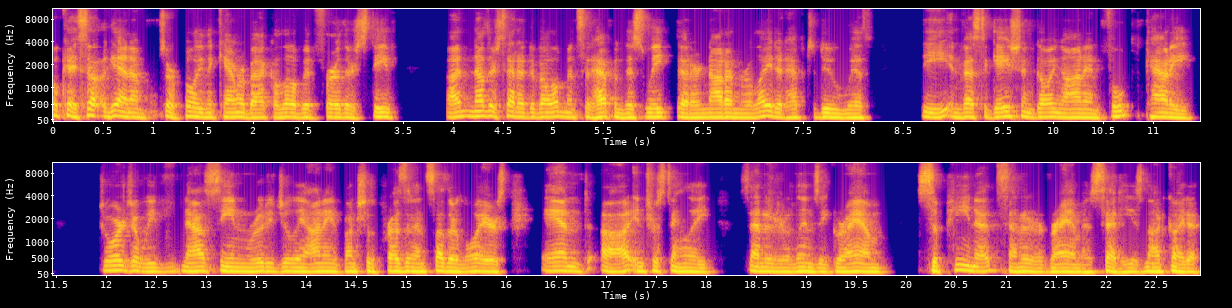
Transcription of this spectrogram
Okay, so again, I'm sort of pulling the camera back a little bit further. Steve, another set of developments that happened this week that are not unrelated have to do with the investigation going on in Fulton County, Georgia. We've now seen Rudy Giuliani, a bunch of the president's other lawyers, and uh, interestingly, Senator Lindsey Graham subpoenaed. Senator Graham has said he is not going to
